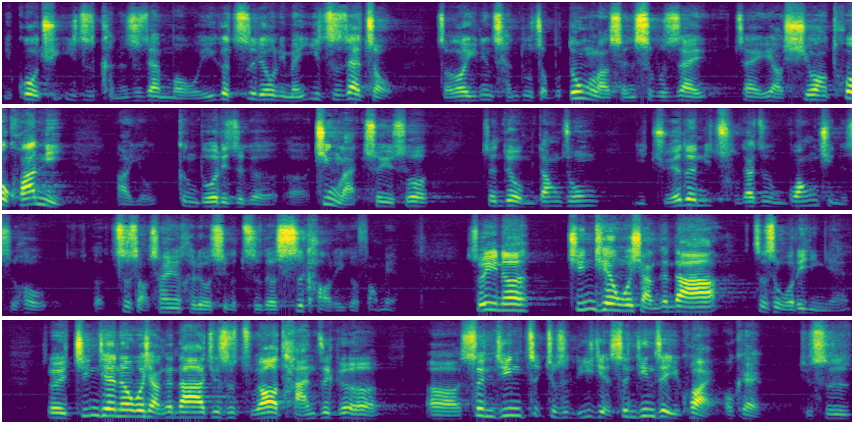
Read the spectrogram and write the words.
你过去一直可能是在某一个支流里面一直在走，走到一定程度走不动了，神是不是在在要希望拓宽你啊？有更多的这个呃进来。所以说，针对我们当中，你觉得你处在这种光景的时候，呃，至少商业河流是个值得思考的一个方面。所以呢，今天我想跟大家，这是我的引言。所以今天呢，我想跟大家就是主要谈这个呃圣经，这就是理解圣经这一块。OK，就是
